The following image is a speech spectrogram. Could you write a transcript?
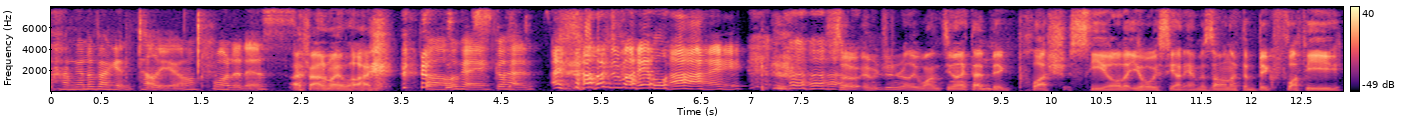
I'm gonna fucking tell you what it is. I found my lie. Oh, okay, go ahead. I found my lie. so Imogen really wants, you know, like that big plush seal that you always see on Amazon, like the big fluffy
